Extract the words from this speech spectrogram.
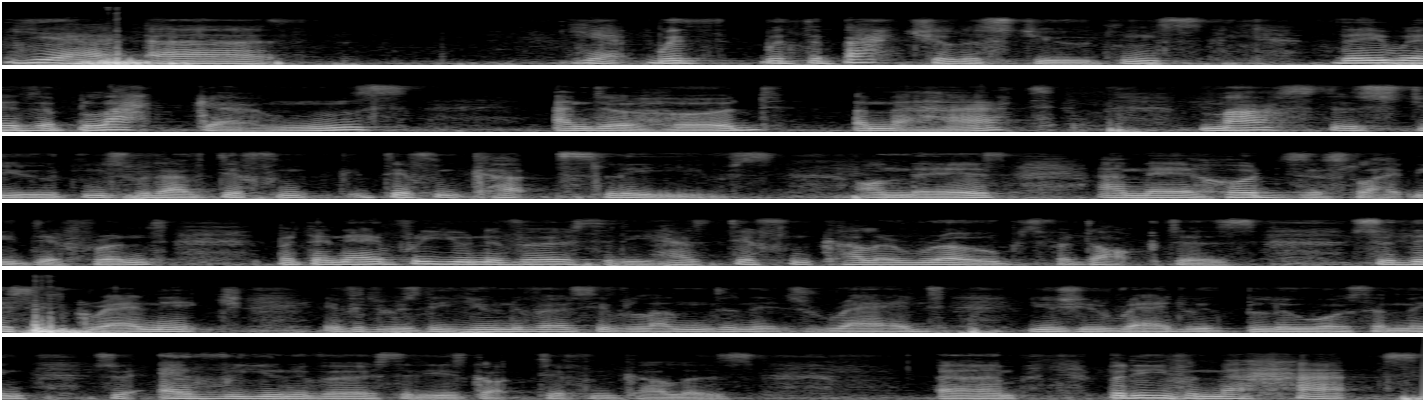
Yeah, uh, yeah. With with the bachelor students, they wear the black gowns and a hood and the hat. master's students would have different, different cut sleeves on theirs, and their hoods are slightly different. But then every university has different colour robes for doctors. So this is Greenwich. If it was the University of London, it's red, usually red with blue or something. So every university has got different colours. Um, but even the hats,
